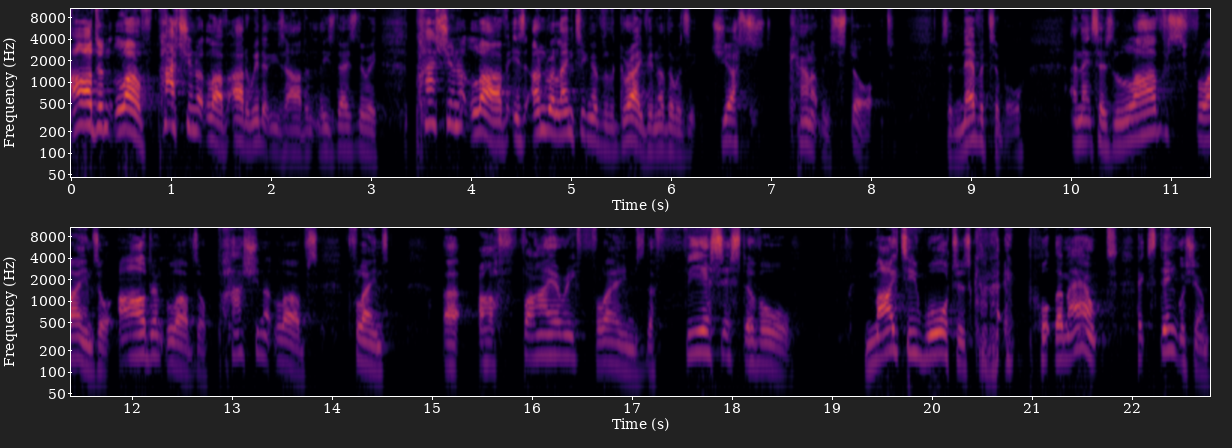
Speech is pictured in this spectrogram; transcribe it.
Ardent love, passionate love. Oh, we don't use ardent these days, do we? Passionate love is unrelenting over the grave. In other words, it just cannot be stopped. It's inevitable. And then it says, love's flames, or ardent loves, or passionate love's flames, uh, are fiery flames, the fiercest of all. Mighty waters cannot put them out, extinguish them.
